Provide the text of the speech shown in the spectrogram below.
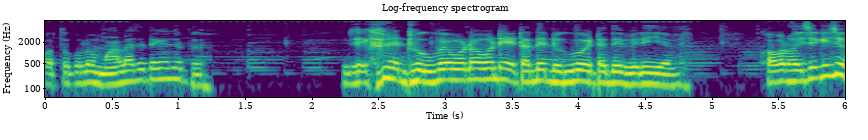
কতগুলো মাল আছে দেখেছ তো? যেখানে ঢুকবে মোটামুটি এটা দিয়ে ঢুকবো এটা দিয়ে বেরিয়ে যাবে। খবর হয়েছে কিছু?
